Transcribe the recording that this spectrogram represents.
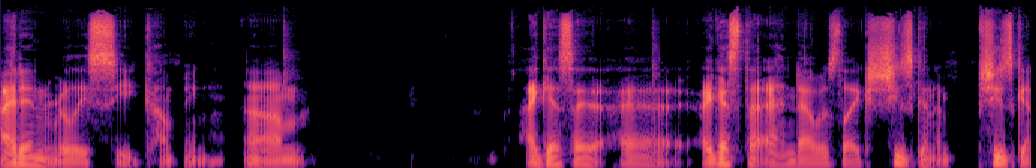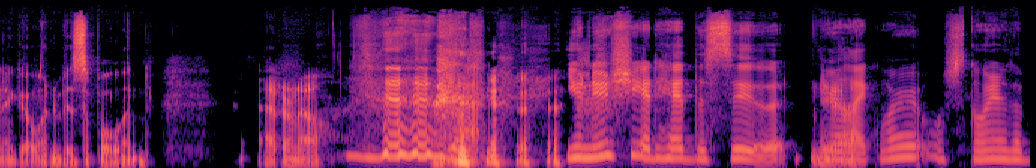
I didn't really see coming. Um I guess I uh, I guess the end I was like she's to she's to go invisible and I don't know. yeah. You knew she had hid the suit. You're Yeah. like, where? Well, she's going to the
